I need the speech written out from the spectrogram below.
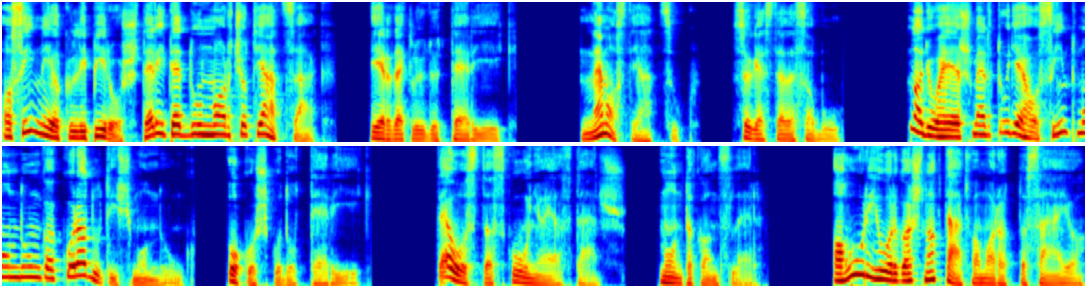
A szín nélküli piros, terített dunmarcsot játszák? Érdeklődött terjék. Nem azt játsszuk, szögezte le Szabó. Nagyon helyes, mert ugye, ha szint mondunk, akkor adut is mondunk, okoskodott terjék. Te osztasz, kónya elvtárs, mondta kancler. A húrihorgasnak tátva maradt a szája.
